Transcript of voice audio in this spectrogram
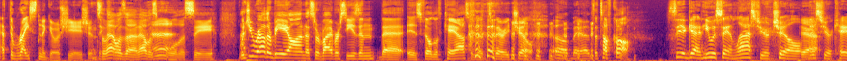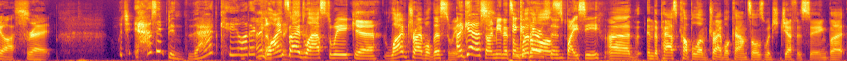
at the rice negotiation. So that so. was uh, that was Yeah. cool to see. Would you rather be on a Survivor season that is filled with chaos or that's very chill? Oh man! It's a tough call. See again, he was saying last year chill, Yeah. this year chaos. Right. Which hasn't been that chaotic. I don't think Blindside so. last week. Yeah. Live tribal this week. I guess, So I mean, it's in a little comparison. spicy uh, in the past couple of tribal councils, which Jeff is seeing, but I mean,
